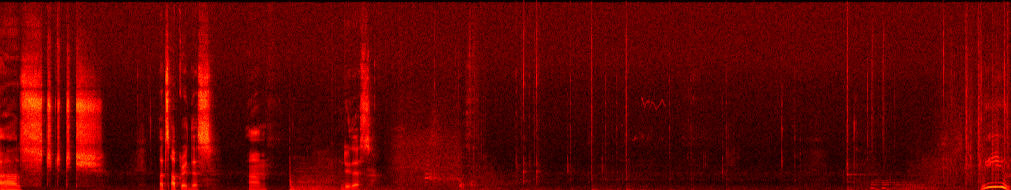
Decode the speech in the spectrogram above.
Uh, let's upgrade this. Um, do this. Woo!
